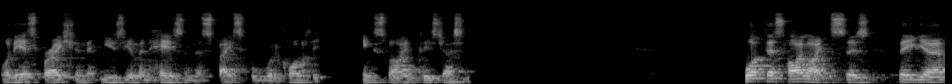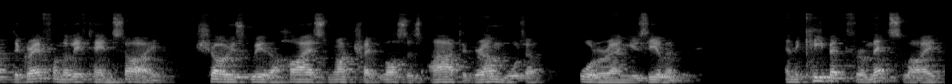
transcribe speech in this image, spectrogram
or the aspiration that New Zealand has in the space for water quality. Next slide, please, Jason. What this highlights is the, uh, the graph on the left-hand side shows where the highest nitrate losses are to groundwater all around New Zealand. And the key bit from that slide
